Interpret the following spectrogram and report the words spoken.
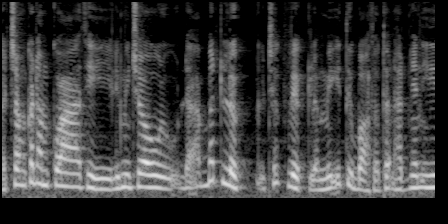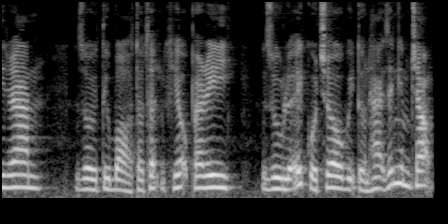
Ờ, trong các năm qua thì Liên minh châu Âu đã bất lực trước việc là Mỹ từ bỏ thỏa thuận hạt nhân Iran rồi từ bỏ thỏa thuận khí hậu Paris dù lợi ích của châu Âu bị tổn hại rất nghiêm trọng.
